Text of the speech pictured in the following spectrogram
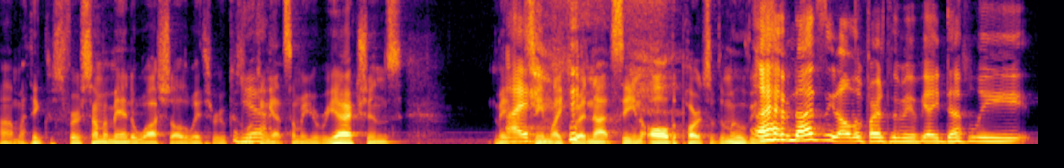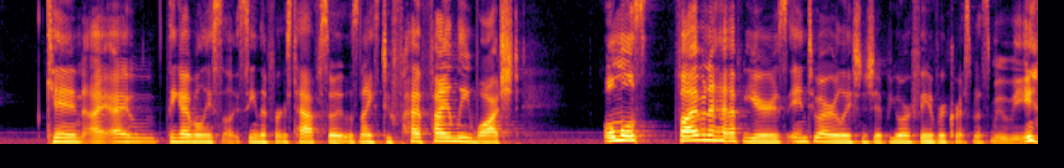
Um, I think this is the first time Amanda watched all the way through because Yeah. looking at some of your reactions made I- it seem like you had not seen all the parts of the movie. I have not seen all the parts of the movie. I definitely can. I, I think I've only seen the first half, so it was nice to have finally watched almost five and a half years into our relationship your favorite Christmas movie.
